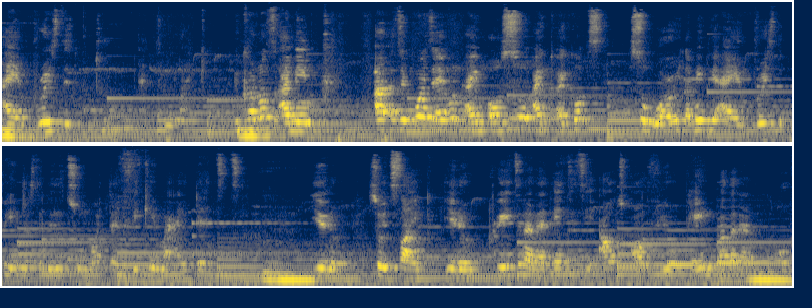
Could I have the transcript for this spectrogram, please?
i embraced it through and through like you cannot i mean at the point I, even, I also I, I got so worried that maybe I embraced the pain just a little too much that it became my identity Mm. you know so it's like you know creating an identity out of your pain rather than of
